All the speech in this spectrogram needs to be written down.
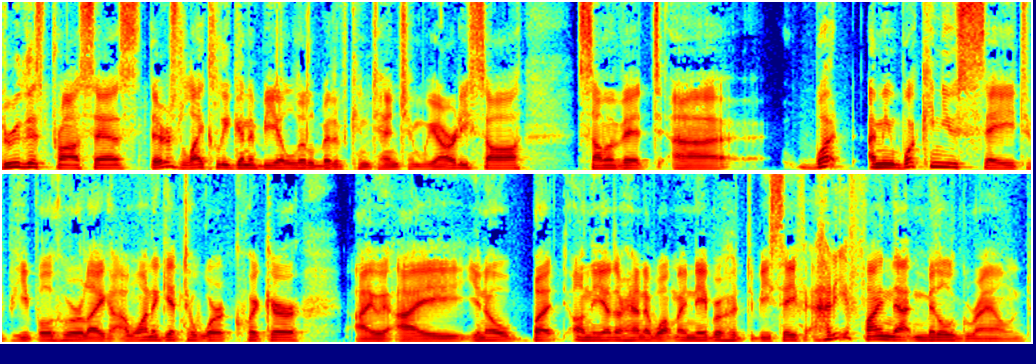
through this process, there's likely going to be a little bit of contention. We already saw some of it. Uh, what I mean, what can you say to people who are like, I want to get to work quicker. I, I, you know, but on the other hand, I want my neighborhood to be safe. How do you find that middle ground?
